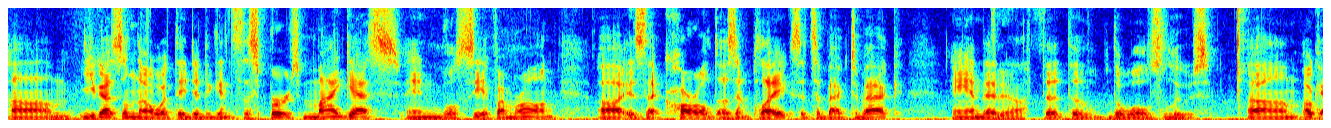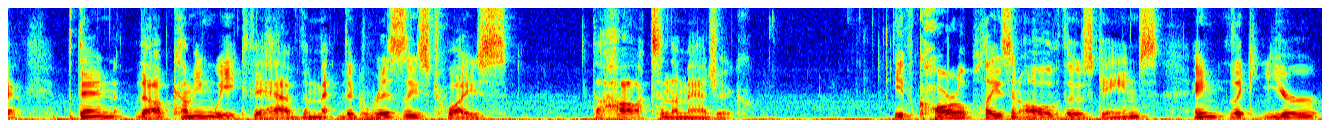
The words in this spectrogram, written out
um, you guys will know what they did against the Spurs. My guess, and we'll see if I'm wrong, uh, is that Karl doesn't play because it's a back to back, and that Yeah. the, the, the Wolves lose. Um, okay, but then the upcoming week, they have the, the Grizzlies twice, the Hawks, and the Magic if Karl plays in all of those games and like you're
